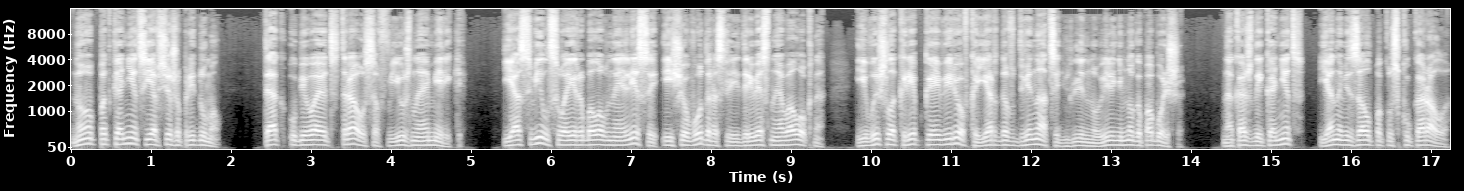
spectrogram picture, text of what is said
Но под конец я все же придумал. Так убивают страусов в Южной Америке. Я свил свои рыболовные лесы еще водоросли и древесные волокна, и вышла крепкая веревка ярдов 12 в длину или немного побольше. На каждый конец я навязал по куску коралла.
